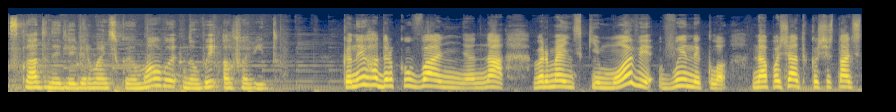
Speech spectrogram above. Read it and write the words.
складений для вірменської мови новий алфавіт. Книга друкування на вірменській мові виникло на початку 16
